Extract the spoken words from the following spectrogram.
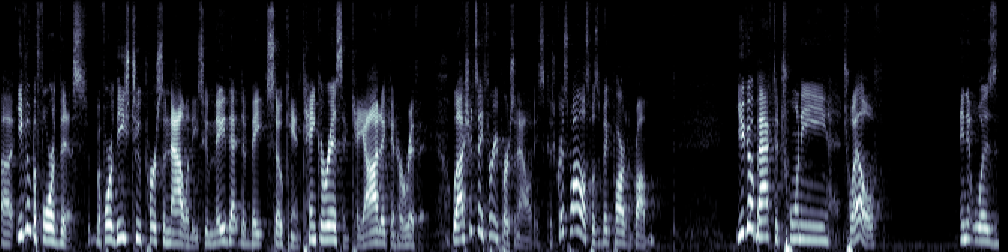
uh, even before this, before these two personalities who made that debate so cantankerous and chaotic and horrific, well, I should say three personalities because Chris Wallace was a big part of the problem. You go back to 2012, and it was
